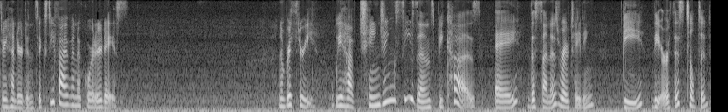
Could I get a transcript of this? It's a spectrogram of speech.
365 and a quarter days. Number three, we have changing seasons because A. The sun is rotating, B. The earth is tilted,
